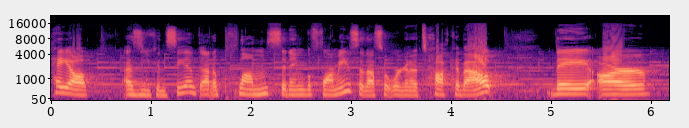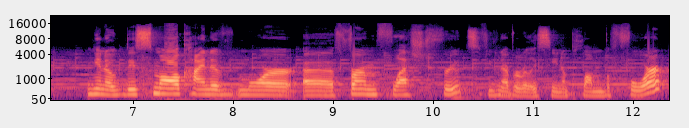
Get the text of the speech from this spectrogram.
Hey y'all, as you can see, I've got a plum sitting before me, so that's what we're gonna talk about. They are, you know, these small kind of more uh, firm fleshed fruits, if you've never really seen a plum before.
